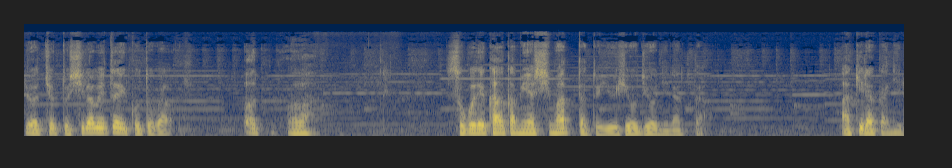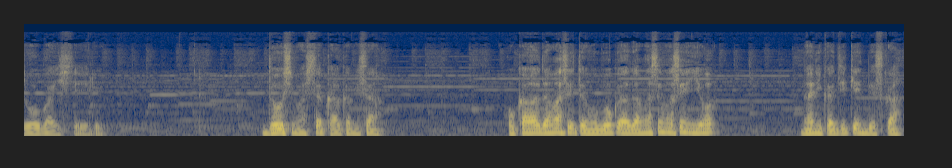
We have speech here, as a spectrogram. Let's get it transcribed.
日はちょっと調べたいことがああそこで川上はしまったという表情になった。明らかに狼狽している。どうしました川上さん？他は騙せても僕は騙せませんよ。何か事件ですか？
